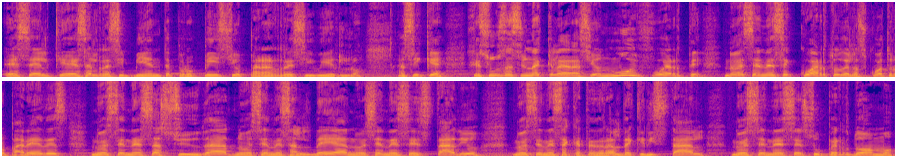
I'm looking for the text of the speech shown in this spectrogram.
es el que es el recipiente propicio para recibirlo. Así que Jesús hace una aclaración muy fuerte. No es en ese cuarto de las cuatro paredes, no es en esa ciudad, no es en esa aldea, no es en ese estadio, no es en esa catedral de cristal, no es en ese superdomo,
